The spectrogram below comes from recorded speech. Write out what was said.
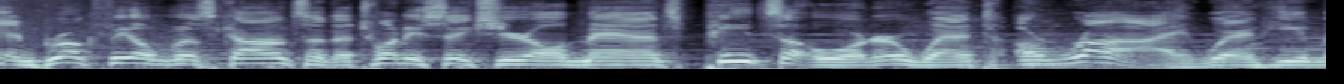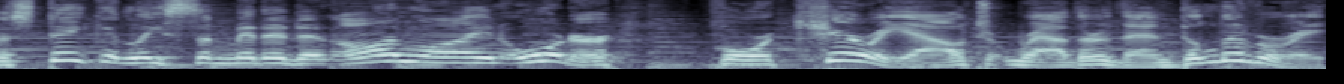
In Brookfield, Wisconsin, a 26-year-old man's pizza order went awry when he mistakenly submitted an online order for carryout rather than delivery.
